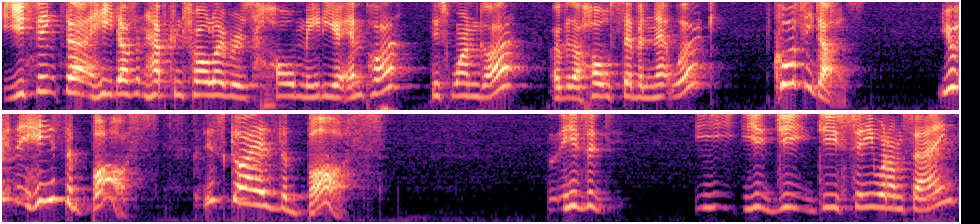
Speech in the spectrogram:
you think that he doesn't have control over his whole media empire? This one guy over the whole Seven network? Course he does. You, he's the boss. This guy is the boss. He's a. You, do, do you see what I'm saying?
